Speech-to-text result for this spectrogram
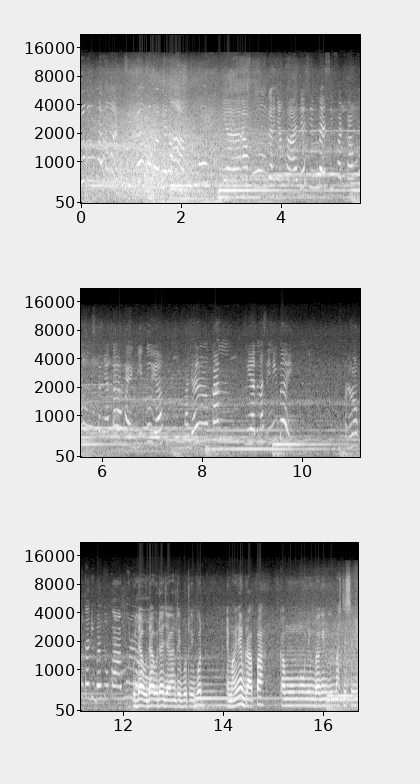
kok kamu ngasih Mbak? Kok nggak bela aku? Ya aku nggak nyangka aja sih Mbak sifat kamu ternyata kayak gitu ya. Padahal niat Mas ini baik. Padahal aku tadi bantu kamu loh. Udah, udah, udah jangan ribut-ribut. Emangnya berapa kamu mau nyumbangin ke masjid sini?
